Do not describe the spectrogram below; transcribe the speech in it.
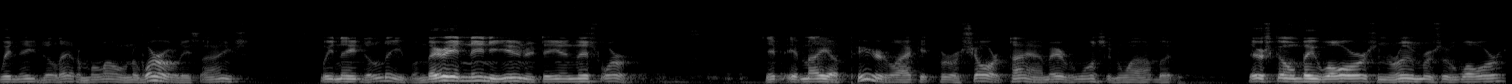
We need to let them alone. The worldly things, we need to leave them. There isn't any unity in this world. It, it may appear like it for a short time every once in a while, but there's going to be wars and rumors of wars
